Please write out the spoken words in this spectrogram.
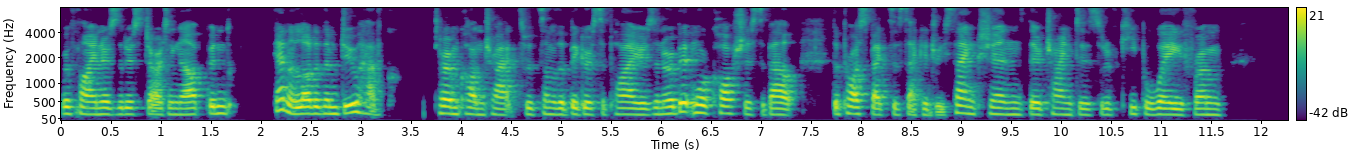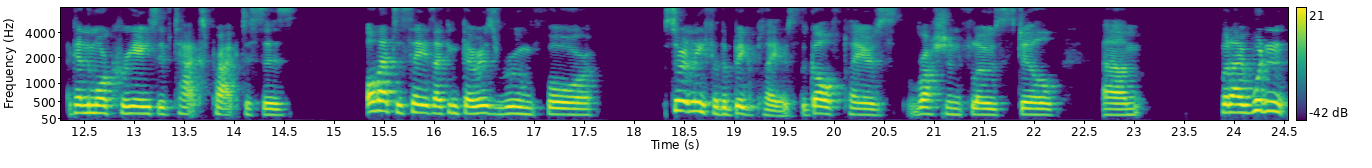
refiners that are starting up. And again, a lot of them do have term contracts with some of the bigger suppliers and are a bit more cautious about the prospects of secondary sanctions. They're trying to sort of keep away from, again, the more creative tax practices all that to say is I think there is room for certainly for the big players, the Gulf players, Russian flows still. Um, but I wouldn't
